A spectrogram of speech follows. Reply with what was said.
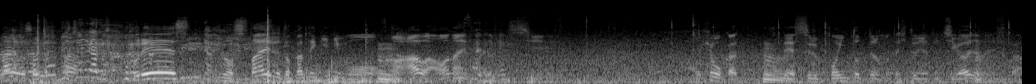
まあでもそれはプレーのスタイルとか的にも、うん。まあ合う合わないもありますし評価で、するポイントっていうのはまた人によって違うじゃないですか、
